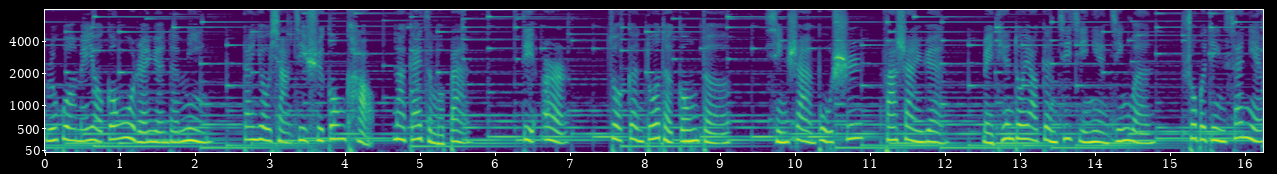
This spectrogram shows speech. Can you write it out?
如果没有公务人员的命，但又想继续公考，那该怎么办？第二，做更多的功德，行善布施，发善愿，每天都要更积极念经文，说不定三年、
